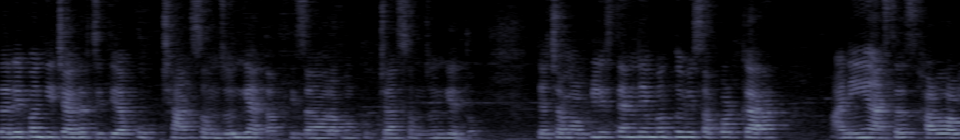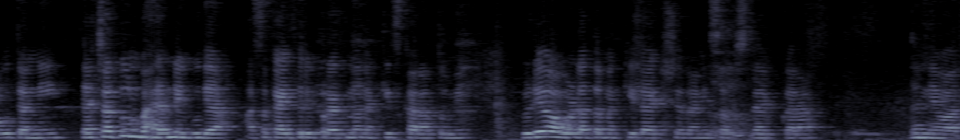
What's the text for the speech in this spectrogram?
तरी पण तिच्या घरची तिला खूप छान समजून घेतात. तिचा नवरा पण खूप छान समजून घेतो. त्याच्यामुळे प्लीज त्यांनी पण तुम्ही सपोर्ट करा. आणि असंच हळूहळू त्यांनी त्याच्यातून बाहेर निघू द्या. असं काहीतरी प्रयत्न नक्कीच करा तुम्ही. व्हिडिओ आवडला तर नक्की लाईक शेअर आणि सबस्क्राईब करा. धन्यवाद.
